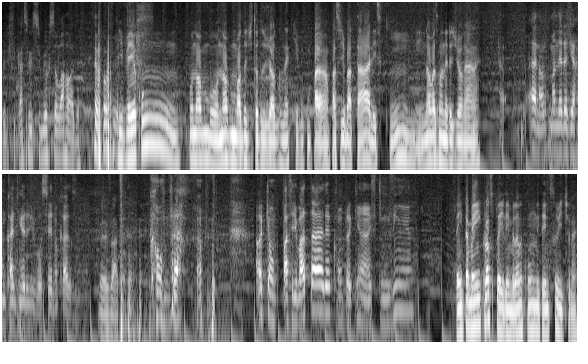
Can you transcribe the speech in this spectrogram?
verificar se se meu celular roda. Eu vou ver. e veio com o novo, o novo modo de todos os jogos, né? Que vem com pa- passe de batalha, skin e novas maneiras de jogar, né? É, novas maneiras de arrancar dinheiro de você, no caso. Exato. Compra. aqui é um passe de batalha, compra aqui uma skinzinha. Tem também crossplay, lembrando com o Nintendo Switch, né?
